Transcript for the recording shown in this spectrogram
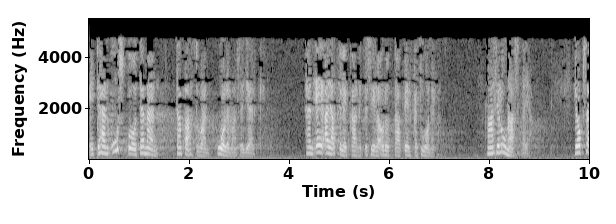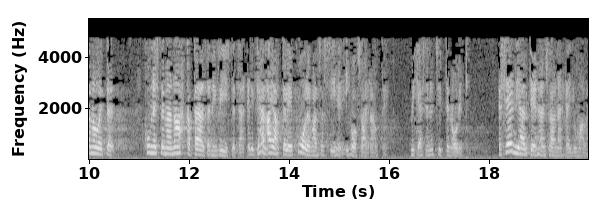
että hän uskoo tämän tapahtuvan kuolemansa jälkeen. Hän ei ajattelekaan, että siellä odottaa pelkkä tuonella, vaan se lunastaja. Job sanoo, että kunnes tämä nahka päältäni riistetään. Eli hän ajattelee kuolevansa siihen ihosairauteen, mikä se nyt sitten olikin. Ja sen jälkeen hän saa nähdä Jumalan.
